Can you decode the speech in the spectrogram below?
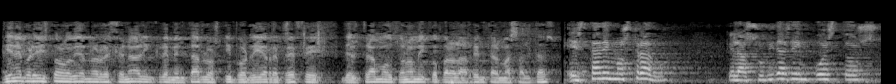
¿Tiene previsto el Gobierno regional incrementar los tipos de IRPF del tramo autonómico para las rentas más altas? Está demostrado que las subidas de impuestos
